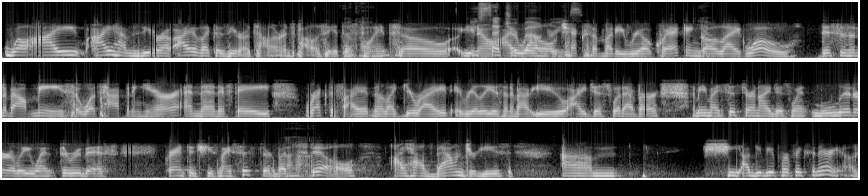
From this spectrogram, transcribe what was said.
Well, I I have zero. I have like a zero tolerance policy at this okay. point. So you, you know, I will boundaries. check somebody real quick and yeah. go like, "Whoa, this isn't about me. So what's happening here?" And then if they rectify it and they're like, "You're right. It really isn't about you. I just whatever." I mean, my sister and I just went literally went through this. Granted, she's my sister, but uh-huh. still, I have boundaries. Um, she I'll give you a perfect scenario.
